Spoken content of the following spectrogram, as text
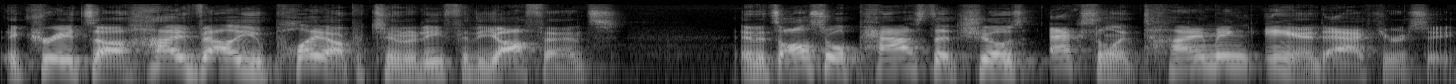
It creates a high value play opportunity for the offense, and it's also a pass that shows excellent timing and accuracy.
